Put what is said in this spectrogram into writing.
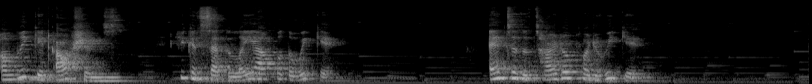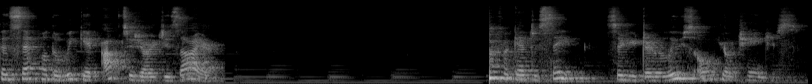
On widget options, you can set the layout for the widget. Enter the title for the widget. Then set for the widget up to your desire. Don't forget to save so you don't lose all your changes.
